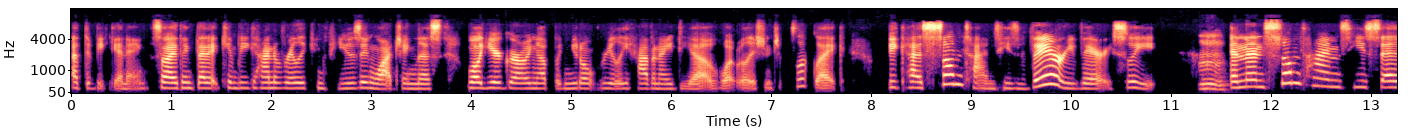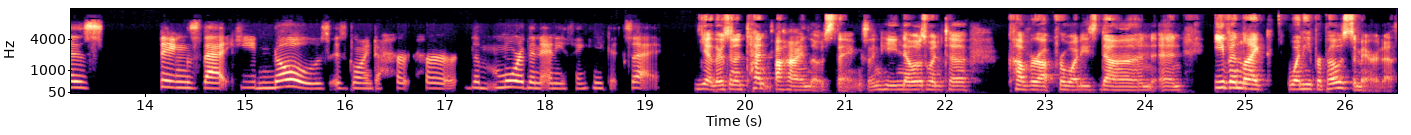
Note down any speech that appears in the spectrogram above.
at the beginning. So I think that it can be kind of really confusing watching this while you're growing up and you don't really have an idea of what relationships look like because sometimes he's very, very sweet. Mm. And then sometimes he says things that he knows is going to hurt her the more than anything he could say. Yeah, there's an intent behind those things, and he knows when to cover up for what he's done. And even like when he proposed to Meredith,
